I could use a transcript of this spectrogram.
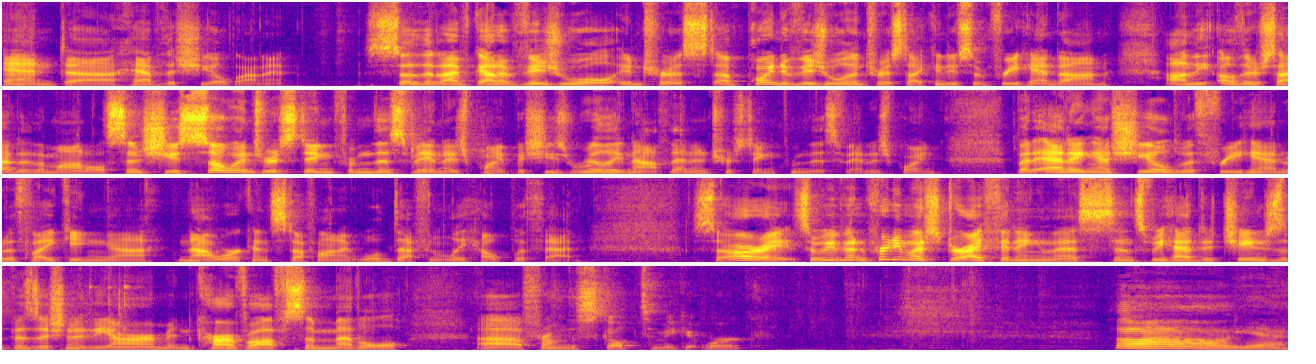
and uh, have the shield on it so that I've got a visual interest, a point of visual interest I can do some freehand on on the other side of the model. Since she's so interesting from this vantage point, but she's really not that interesting from this vantage point. But adding a shield with freehand with Viking uh, not working stuff on it will definitely help with that. So all right, so we've been pretty much dry fitting this since we had to change the position of the arm and carve off some metal uh, from the sculpt to make it work. Oh yeah.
